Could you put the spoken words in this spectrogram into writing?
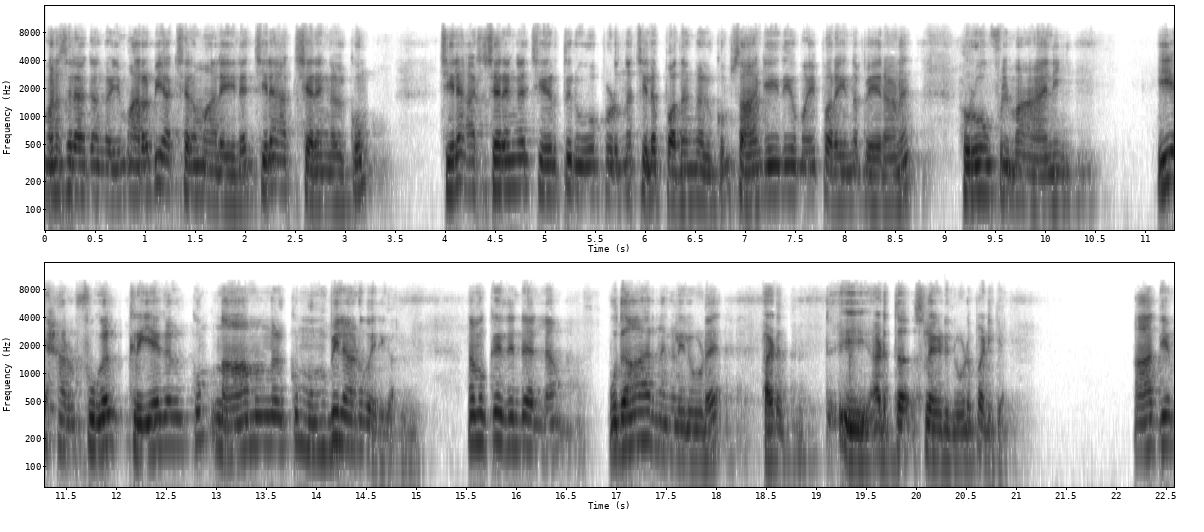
മനസ്സിലാക്കാൻ കഴിയും. അറബി അക്ഷരമാലയിലെ ചില അക്ഷരങ്ങൾക്കും ചില അക്ഷരങ്ങൾ ചേർത്ത് രൂപപ്പെടുന്ന ചില പദങ്ങൾക്കും സാങ്കേതികമായി പറയുന്ന പേരാണ് ഹുറൂഫുൽ മആനി. ഈ ഹർഫുകൾ ക്രിയകൾക്കും നാമങ്ങൾക്കും മുമ്പിലാണ് വരിക. നമുക്ക് ഇതിന്റെ എല്ലാം ഉദാഹരണങ്ങളിലൂടെ അടുത്ത ഈ അടുത്ത സ്ലൈഡിലൂടെ പഠിക്കാം. ആദ്യം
